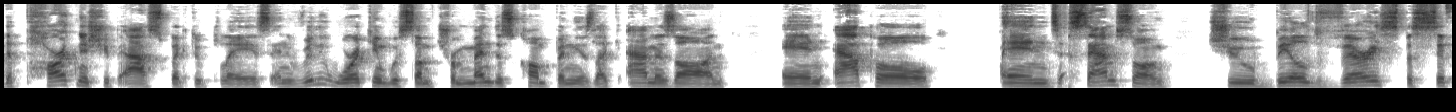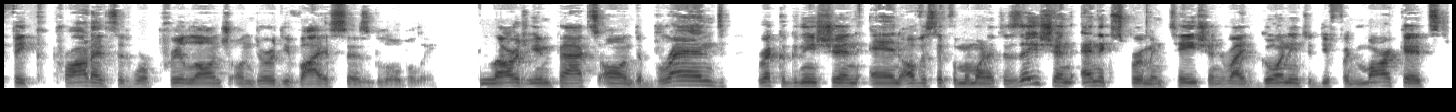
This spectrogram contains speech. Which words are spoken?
the partnership aspect to place and really working with some tremendous companies like Amazon and Apple and Samsung to build very specific products that were pre-launched on their devices globally. Large impacts on the brand recognition and obviously from a monetization and experimentation, right? Going into different markets,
